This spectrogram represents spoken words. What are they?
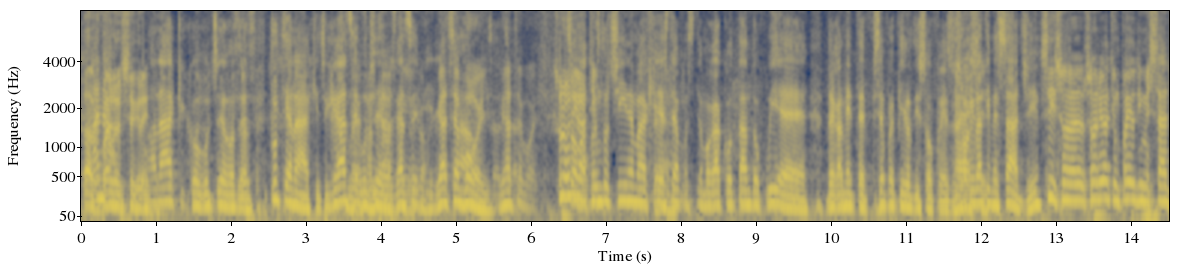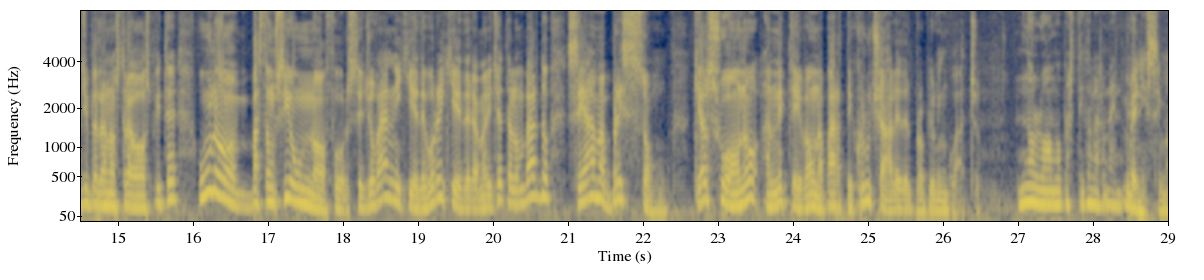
Vabbè, quello è il segreto. Anarchico Ruggero sì, sì. Tutti anarchici. Grazie Beh, Ruggero, grazie mille. Grazie a voi. Ciao, grazie ciao. a voi. Sono Insomma, questo un... cinema che stiamo, stiamo, raccontando qui è veramente sempre pieno di sorprese. Sono eh, arrivati sì. messaggi? Sì, sono, sono, arrivati un paio di messaggi per la nostra ospite. Uno, basta un sì o un no forse. Giovanni chiede, vorrei chiedere a Maricetta Lombardo se ama Bresson, che al suono annetteva una parte cruciale del proprio linguaggio non lo amo particolarmente. Benissimo.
